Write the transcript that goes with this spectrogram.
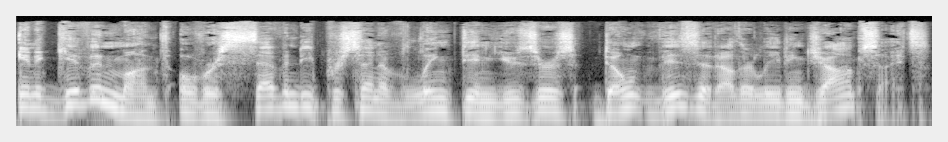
In a given month, over 70% of LinkedIn users don't visit other leading job sites.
